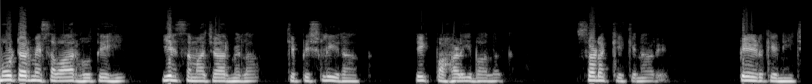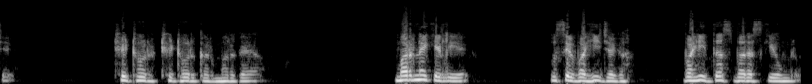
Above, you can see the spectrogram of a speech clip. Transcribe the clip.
मोटर में सवार होते ही यह समाचार मिला कि पिछली रात एक पहाड़ी बालक सड़क के किनारे पेड़ के नीचे ठिठुर ठिठुर कर मर गया। मरने के लिए उसे वही जगह, वही दस बरस की उम्र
